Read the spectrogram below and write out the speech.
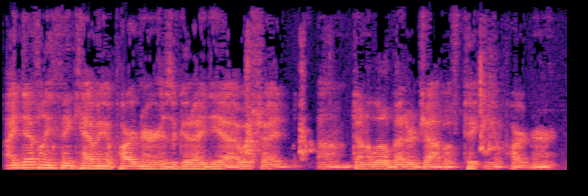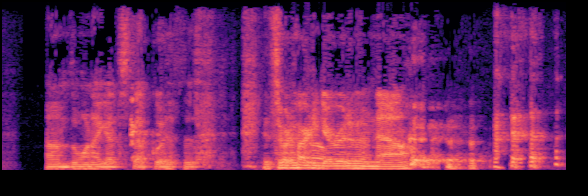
I definitely think having a partner is a good idea. I wish I'd um, done a little better job of picking a partner. Um, the one I got stuck with, it's sort of hard to get rid of him now.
